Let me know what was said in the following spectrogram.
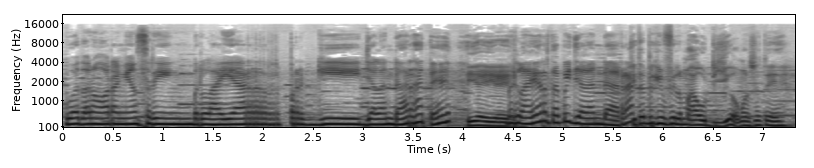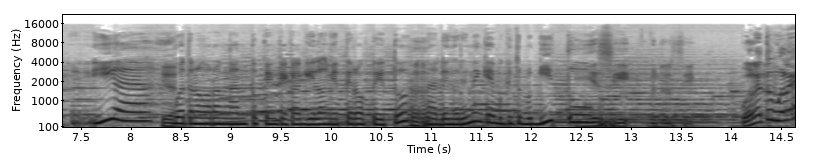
buat orang-orang yang sering berlayar pergi jalan darat ya. Iya iya. iya. Berlayar tapi jalan darat. Kita bikin film audio maksudnya. Iya, Iya. buat orang-orang ngantuk yang kayak Kak Gilang nyetir waktu itu. Nah dengerin yang kayak begitu-begitu. Iya sih, bener sih. Boleh tuh boleh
